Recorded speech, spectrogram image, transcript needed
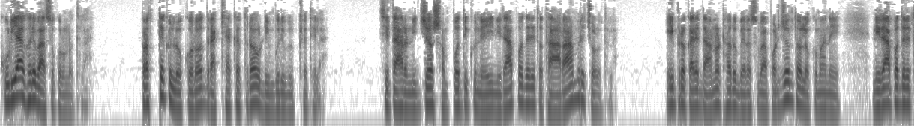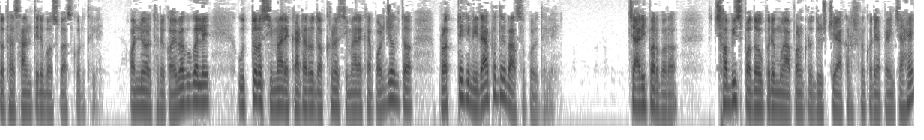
କୁଡ଼ିଆ ଘରେ ବାସ କରୁନଥିଲା। ପ୍ରତ୍ୟେକ ଲୋକର ଦ୍ରାକ୍ଷାକ୍ଷେତ୍ର ଓ ଡିମ୍ବୁରି ବୃକ୍ଷ ଥିଲା। ସେ ତାହାର ନିଜ ସମ୍ପତ୍ତିକୁ ନେଇ ନିରାପଦରେ ତଥା ଆରାମରେ ଚଳୁଥିଲା। ଏହି ପ୍ରକାର ଦାନଠାରୁ ବେରସବା ପର୍ଯ୍ୟନ୍ତ ଲୋକମାନେ ନିରାପଦରେ ତଥା ଶାନ୍ତିରେ ବସବାସ କରୁଥିଲେ। ଅନ୍ୟ ଅର୍ଥରେ କହିବାକୁ ଗଲେ ଉତ୍ତର ସୀମାରେଖାଠାରୁ ଦକ୍ଷିଣ ସୀମାରେଖା ପର୍ଯ୍ୟନ୍ତ ପ୍ରତ୍ୟେକ ନିରାପଦରେ ବାସ କରୁଥିଲେ। ଚାରିପର୍ବର ଛବିଶ ପଦ ଉପରେ ମୁଁ ଆପଣଙ୍କର ଦୃଷ୍ଟି ଆକର୍ଷଣ କରିବା ପାଇଁ ଚାହେଁ।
